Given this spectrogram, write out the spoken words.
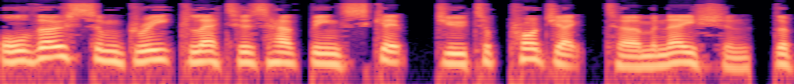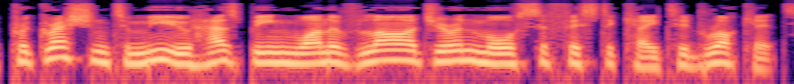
Although some Greek letters have been skipped due to project termination, the progression to Mu has been one of larger and more sophisticated rockets.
